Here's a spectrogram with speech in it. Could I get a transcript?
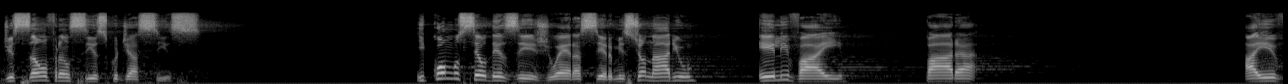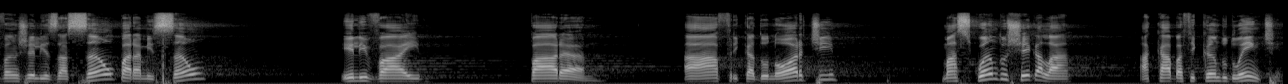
de São Francisco de Assis. E como seu desejo era ser missionário, ele vai para a evangelização, para a missão, ele vai para a África do Norte, mas quando chega lá, acaba ficando doente.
